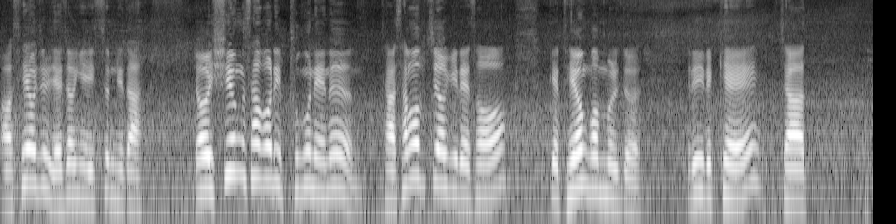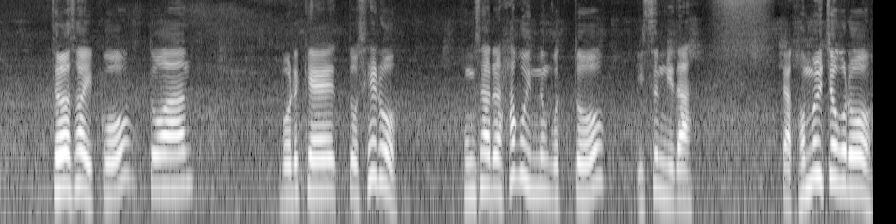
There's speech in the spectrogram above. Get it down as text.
어, 세워질 예정에 있습니다. 여기 시흥사거리 부근에는 자 상업지역이라서 대형 건물들이 이렇게 자 들어서 있고 또한 뭐 이렇게 또 새로 공사를 하고 있는 곳도 있습니다. 자 건물 쪽으로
